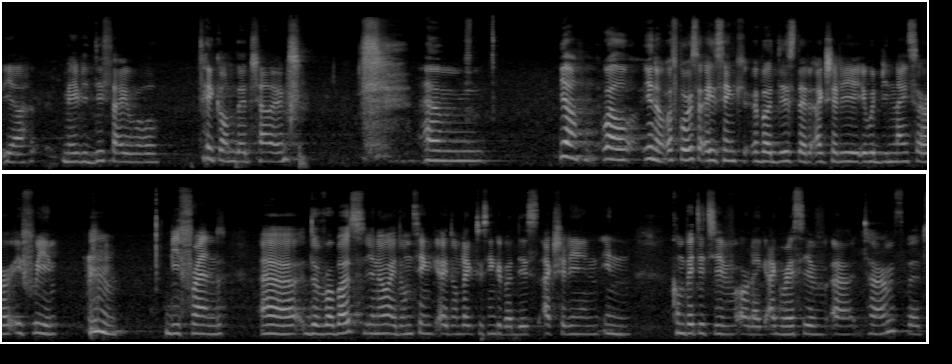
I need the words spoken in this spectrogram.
yeah, maybe this I will take on that challenge. um, yeah, well, you know, of course, I think about this that actually it would be nicer if we befriend uh, the robots, you know, I don't think, I don't like to think about this actually in, in competitive or like aggressive uh, terms, but,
